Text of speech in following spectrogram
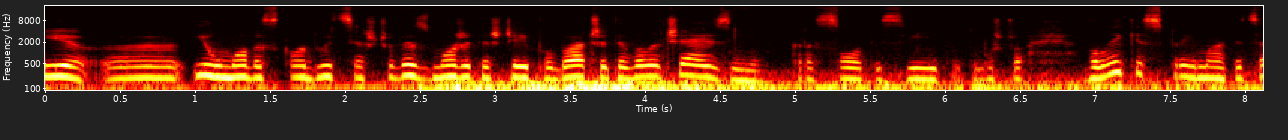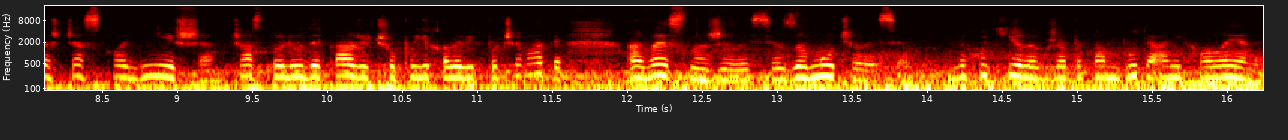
і, е, і умови складуться, що ви зможете ще й побачити величезні красоти світу, тому що велике сприймати це ще складніше. Часто люди кажуть, що поїхали відпочивати, а виснажилися, замучилися, не хотіли вже би там бути ані хвилини.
